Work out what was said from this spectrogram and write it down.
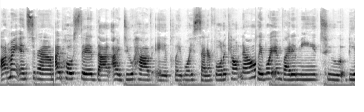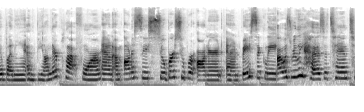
on my Instagram, I posted that I do have a Playboy centerfold account now. Playboy invited me to be a bunny and be on their platform and I'm honestly super, super honored and basically I was really hesitant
